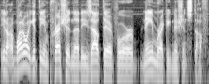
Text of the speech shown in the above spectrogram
you know, why do I get the impression that he's out there for name recognition stuff?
